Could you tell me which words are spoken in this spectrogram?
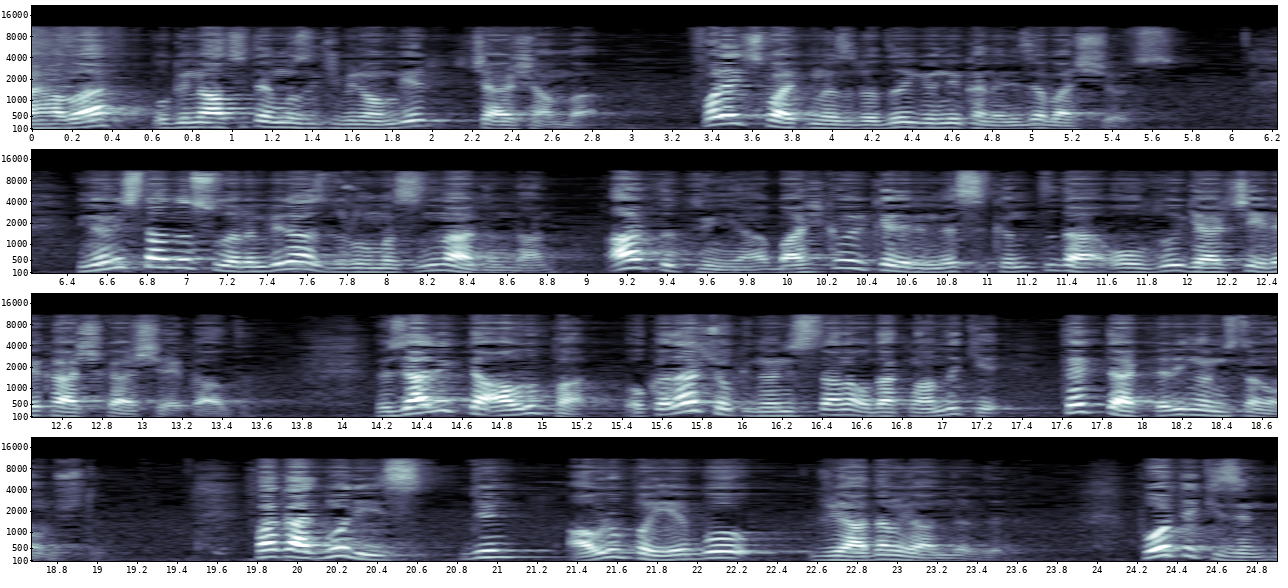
Merhaba, bugün 6 Temmuz 2011 Çarşamba. Forex Park'ın hazırladığı günlük analize başlıyoruz. Yunanistan'da suların biraz durulmasının ardından artık dünya başka ülkelerinde sıkıntı da olduğu gerçeğiyle karşı karşıya kaldı. Özellikle Avrupa o kadar çok Yunanistan'a odaklandı ki tek dertleri Yunanistan olmuştu. Fakat Moody's dün Avrupa'yı bu rüyadan uyandırdı. Portekiz'in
